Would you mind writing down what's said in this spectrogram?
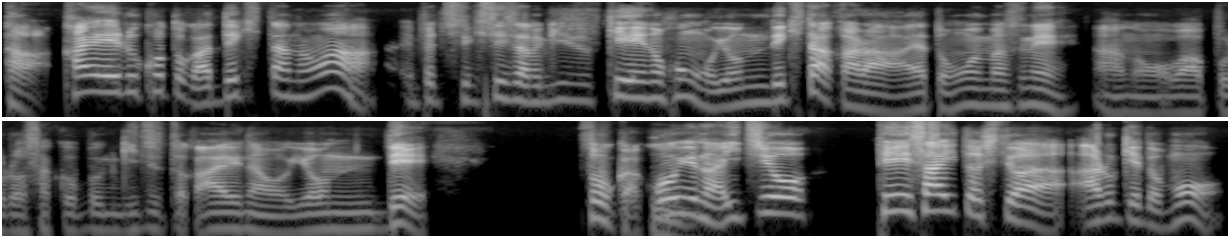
た、変えることができたのは、やっぱり知的生産の技術系の本を読んできたからやと思いますね。あの、ワープロ作文技術とかああいうのを読んで、そうか、こういうのは一応、体裁としてはあるけども、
